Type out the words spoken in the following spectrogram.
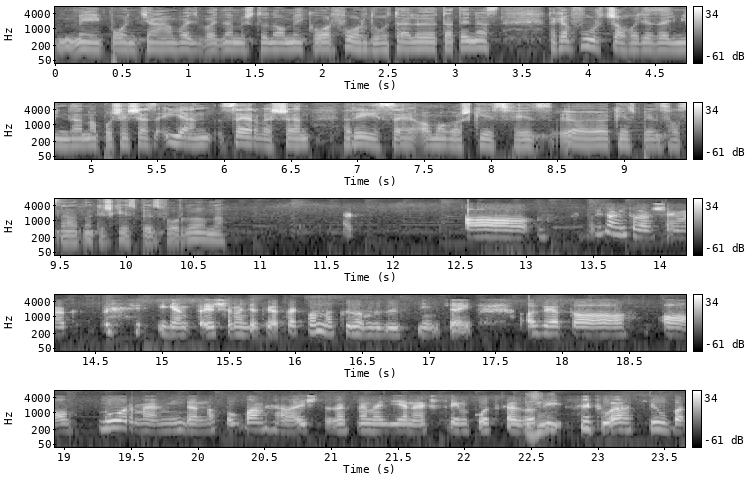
mélypontján, vagy, vagy nem is tudom mikor fordult elő. Tehát én ezt, nekem furcsa, hogy ez egy mindennapos, és ez ilyen szervesen része a magas készpénz, készpénz használatnak és készpénzforgalomnak. A bizonytalanságnak igen, teljesen egyetértek, vannak különböző szintjei. Azért a, a normál mindennapokban, hála Istennek nem egy ilyen extrém kockázati uh-huh. szituációban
